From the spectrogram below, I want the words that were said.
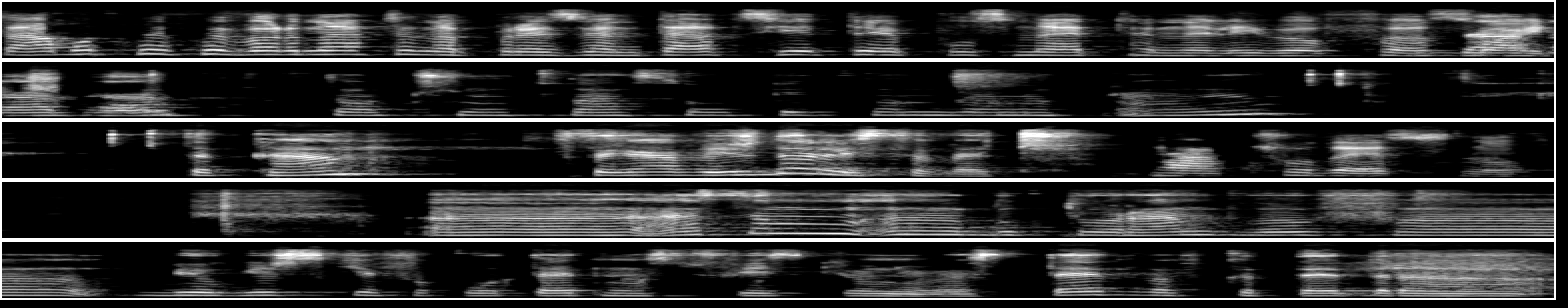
Само че се върнете на презентацията и я пуснете нали, в слайд. Да, да, да. Точно това се опитвам да направя. Така, сега вижда ли се вече? Да, чудесно. Аз съм докторант в Биологическия факултет на Софийския университет в катедра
